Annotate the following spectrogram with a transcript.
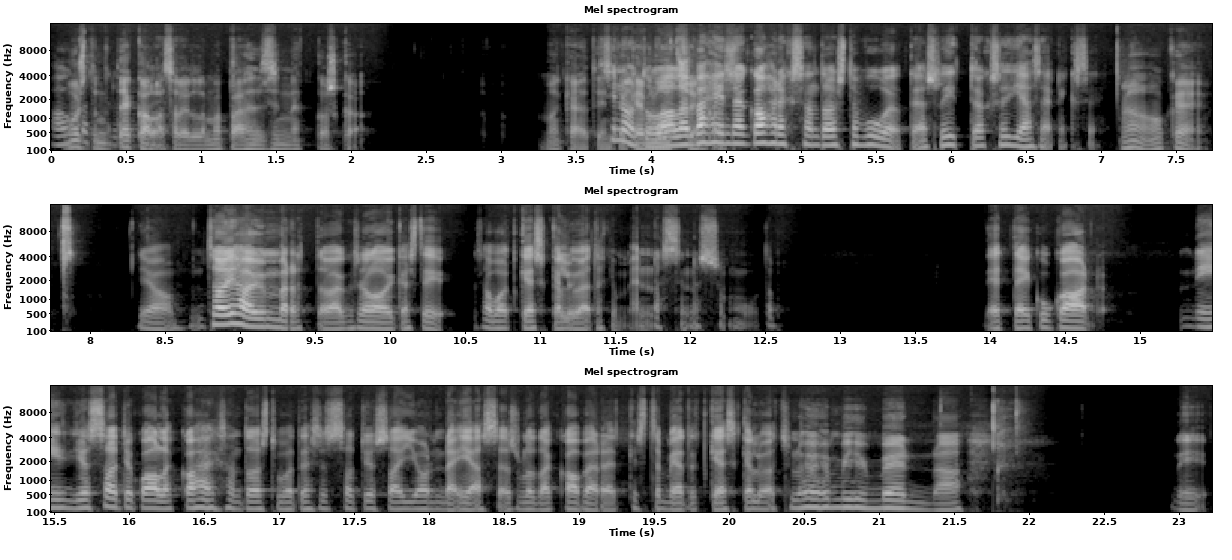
Muistan, että ekalla salilla mä pääsin sinne, koska mä käytiin Sinun tulee olla vähintään 18-vuotias liittyäksä jäseniksi. Joo, okei. Okay. Joo. Se on ihan ymmärrettävää, kun siellä oikeasti sä voit keskellä yötäkin mennä sinne sun muuta. Ettei kukaan, niin jos sä oot joku alle 18-vuotias, jos sä oot jossain jonne iässä ja sulla on kavereitkin, sit sä mietit keskellä yötä, että mihin mennään. Niin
